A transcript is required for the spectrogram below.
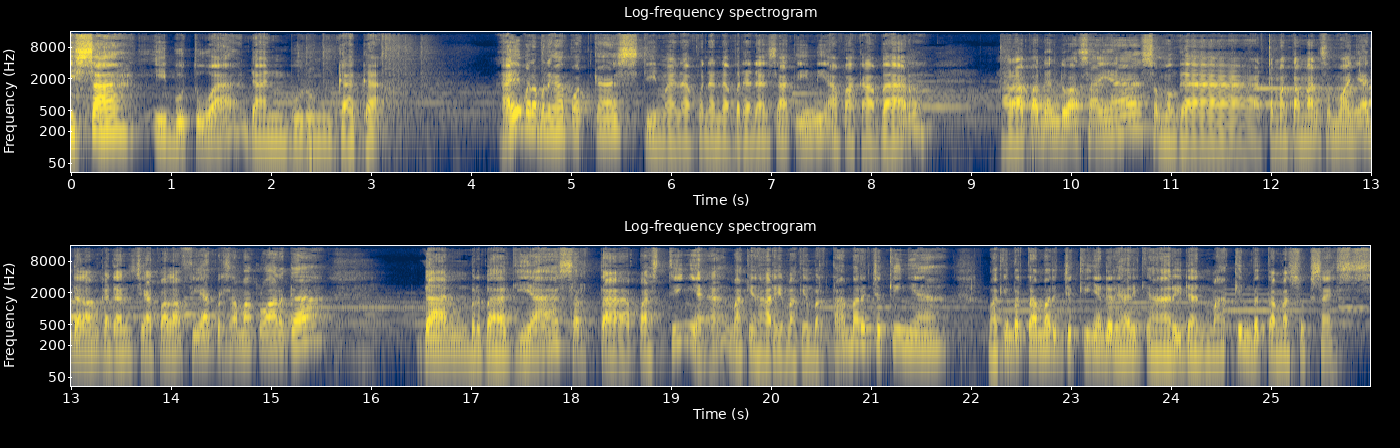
Kisah Ibu Tua dan Burung Gagak Hai para pendengar podcast di mana pun Anda berada saat ini apa kabar? Harapan dan doa saya semoga teman-teman semuanya dalam keadaan sehat walafiat bersama keluarga dan berbahagia serta pastinya makin hari makin bertambah rezekinya, makin bertambah rezekinya dari hari ke hari dan makin bertambah sukses.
